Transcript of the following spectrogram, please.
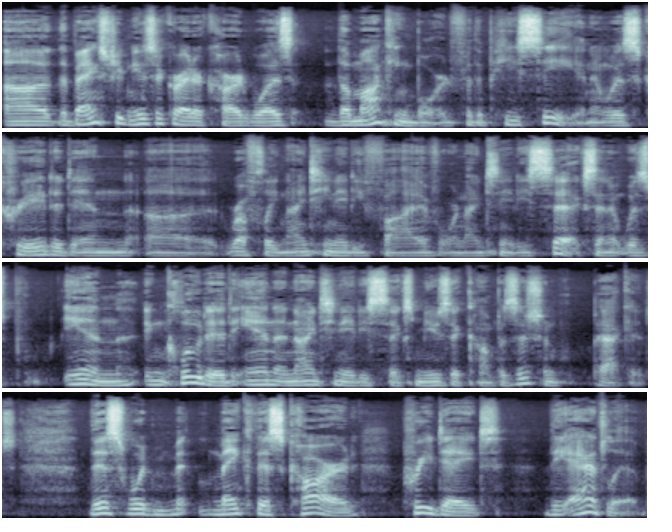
Uh, the Bank Street Music Writer card was the Mockingboard for the PC, and it was created in uh, roughly 1985 or 1986, and it was in included in a 1986 music composition package. This would m- make this card predate the AdLib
